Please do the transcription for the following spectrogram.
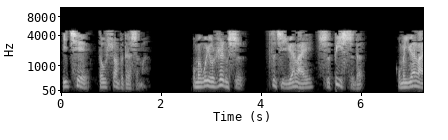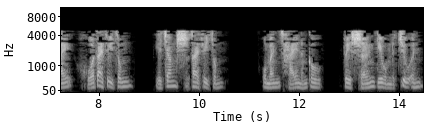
一切都算不得什么。我们唯有认识自己原来是必死的，我们原来活在最终，也将死在最终，我们才能够对神给我们的救恩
